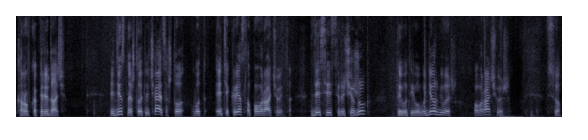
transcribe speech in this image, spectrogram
коробка передач. Единственное, что отличается, что вот эти кресла поворачиваются. Здесь есть рычажок, ты вот его выдергиваешь, поворачиваешь, все.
